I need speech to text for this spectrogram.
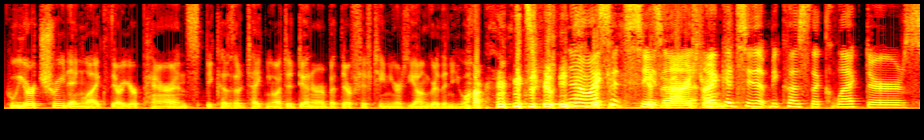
who you're treating like they're your parents because they're taking you out to dinner, but they're 15 years younger than you are. it's really No, I it's- could see it's that. Very I could see that because the collectors,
